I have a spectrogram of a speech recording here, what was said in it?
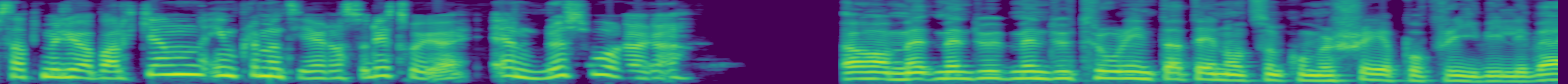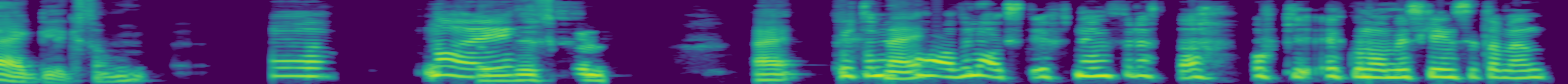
så att miljöbalken implementeras och det tror jag är ännu svårare. Ja, men, men, du, men du tror inte att det är något som kommer ske på frivillig väg liksom? Uh, nej. Det skulle... nej. Utan vi behöver lagstiftning för detta och ekonomiska incitament.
